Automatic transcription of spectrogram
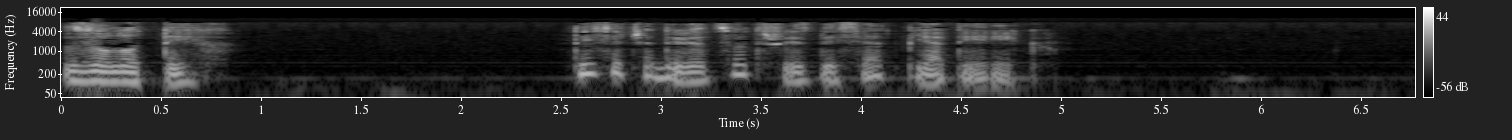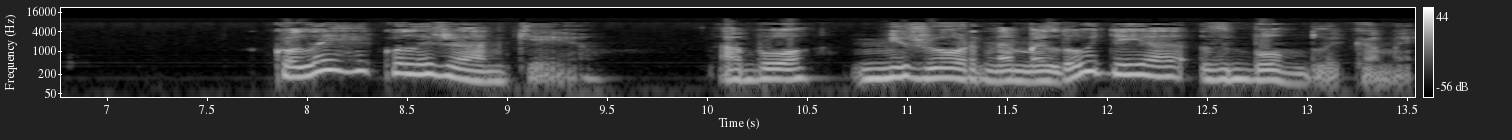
золотих. 1965 рік. колеги-колежанки або міжорна мелодія з бомбликами.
